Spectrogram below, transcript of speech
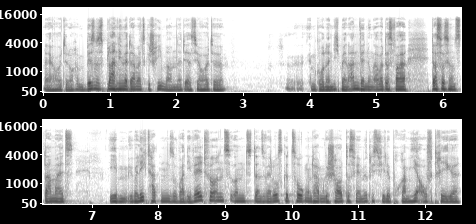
naja, heute noch im Businessplan, den wir damals geschrieben haben. Ne? Der ist ja heute äh, im Grunde nicht mehr in Anwendung, aber das war das, was wir uns damals eben überlegt hatten, so war die Welt für uns und dann sind wir losgezogen und haben geschaut, dass wir möglichst viele Programmieraufträge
